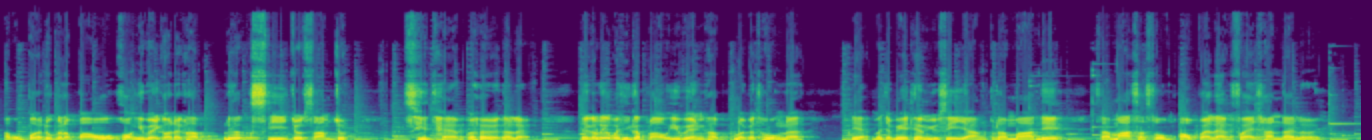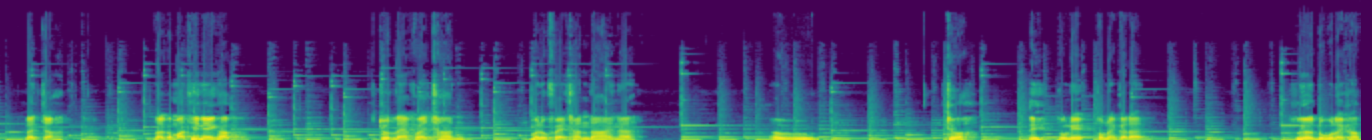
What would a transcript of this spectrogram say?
เอาผมเปิดดูกระเป๋าของอีเวนต์ก่อนนะครับ เลือก 4.3 จุด 4 แถบเออนั่นแหละเดี๋ยวก็เลือกไปที่กระเป๋าอีเวนต์ครับลอยกระทงนะ เนี่ยมันจะมีไอเทมอยู่ 4 อย่างประมาณนี้สามารถสะสมเอาไปแลกแฟชั่นได้เลยนะจ๊ะ แล้วก็มาที่นี่ครับ จุดแรกแฟชั่น มาดูแฟชั่นได้นะ เออเจ้าดิตรงนี้ตรงไหนก็ได้ เลือกดูเลยครับ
